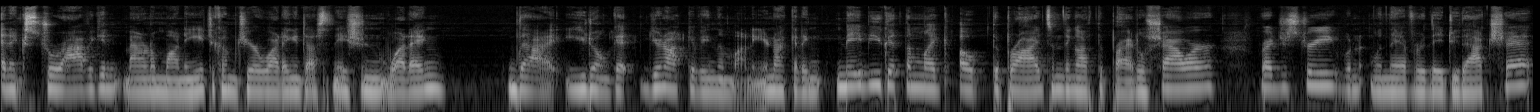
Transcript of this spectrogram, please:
an extravagant amount of money to come to your wedding, a destination wedding, that you don't get, you're not giving them money. You're not getting, maybe you get them like, oh, the bride, something off the bridal shower registry when, whenever they do that shit.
